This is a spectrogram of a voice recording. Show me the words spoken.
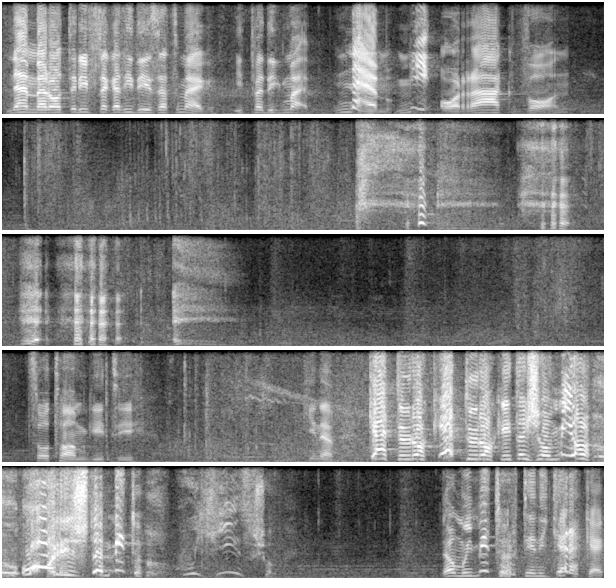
Nem, mert ott rifteket idézett meg. Itt pedig már... Nem, mi a rák van? Cotham Giti. Ki nem? Kettő rak, kettő rakéta is van, mi a... Úristen, mit? Hú, Jézusom! De amúgy mi történik, gyerekek?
